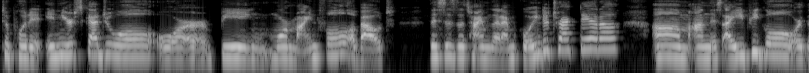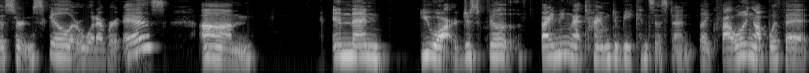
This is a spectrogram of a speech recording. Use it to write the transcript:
to put it in your schedule or being more mindful about this is the time that I'm going to track data um, on this IEP goal or the certain skill or whatever it is. Um, and then you are just feel, finding that time to be consistent, like following up with it,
